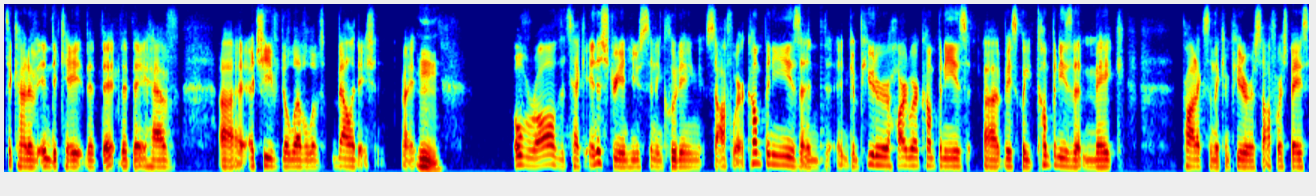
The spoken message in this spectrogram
to kind of indicate that they, that they have uh, achieved a level of validation, right? Mm. Overall, the tech industry in Houston, including software companies and, and computer hardware companies, uh, basically companies that make products in the computer or software space,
